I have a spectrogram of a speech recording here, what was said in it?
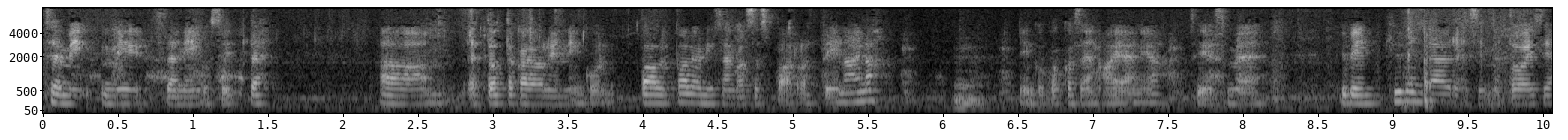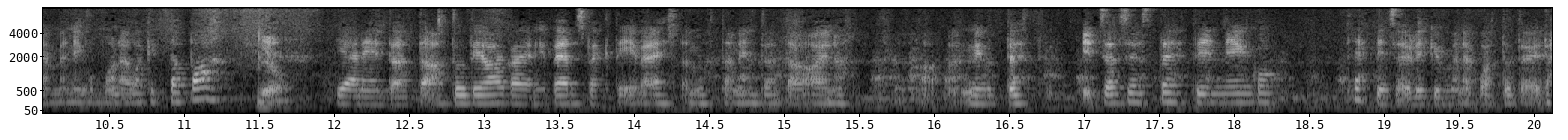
se, mi- mistä niinku sitten, ää, että totta kai oli niinku, pal- paljon isän kanssa sparrattiin aina Mm. niin kuin koko sen ajan ja siis me hyvin, hyvin täydensimme toisiamme niin kuin monellakin tapaa. Joo. Ja niin tota, tultiin aika eri perspektiiveistä, mutta niin tota, aina ää, niin kuin tehti, itse asiassa tehtiin, niin kuin, tehtiin se yli kymmenen vuotta töitä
